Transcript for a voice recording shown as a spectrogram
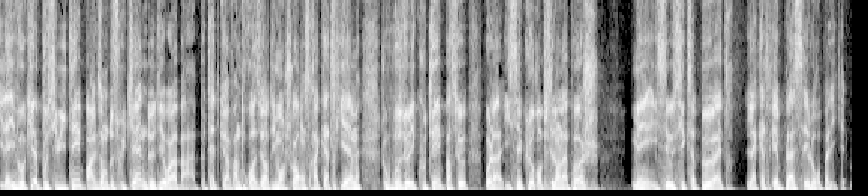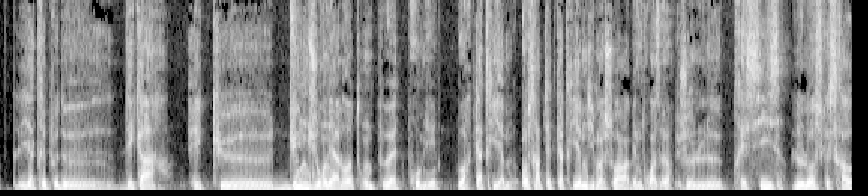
il a évoqué la possibilité, par exemple, de ce week-end, de dire voilà, bah peut-être qu'à 23 h dimanche soir, on sera quatrième. Je vous propose de l'écouter parce que voilà, il sait que l'Europe c'est dans la poche, mais il sait aussi que ça peut être la quatrième place et l'Europa League. il y a très peu de d'écart et que d'une journée à l'autre, on peut être premier, voire quatrième. On sera peut-être quatrième dimanche soir à 23h. Je le précise, le LOSC sera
